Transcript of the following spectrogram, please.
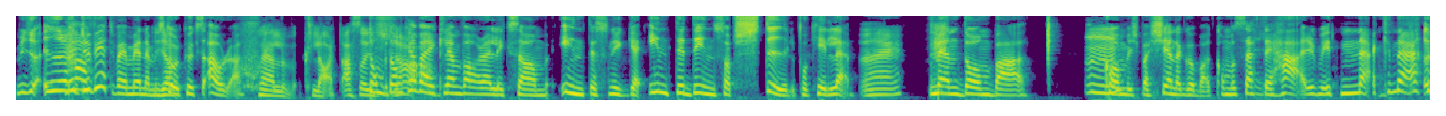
men jag, i det här... men du vet vad jag menar med Ja. storkuksaura? Självklart. Alltså, De, de ja. kan verkligen vara liksom inte snygga, inte din sorts stil på kille. Nej. Men de bara Mm. kommer bara, tjena gubbar, kom och sätt dig här i mitt nä, knä.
